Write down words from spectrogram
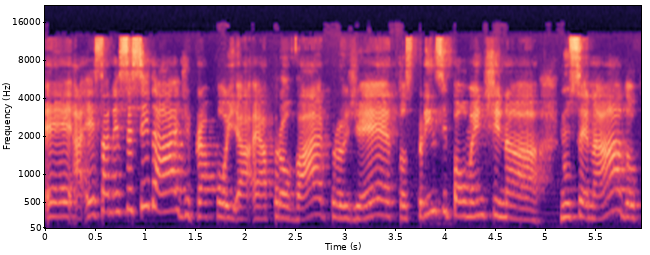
é, essa necessidade para apoiar, é, aprovar projetos, principalmente na, no Senado,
